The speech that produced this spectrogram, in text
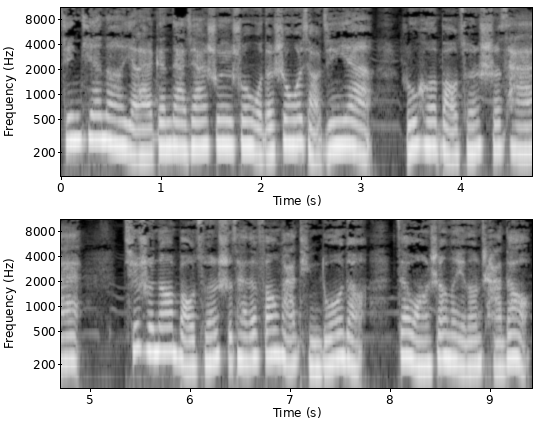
今天呢，也来跟大家说一说我的生活小经验，如何保存食材。其实呢，保存食材的方法挺多的，在网上呢也能查到。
